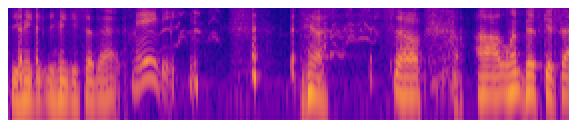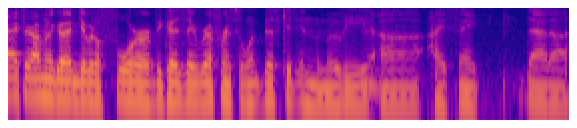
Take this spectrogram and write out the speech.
Do you think you think he said that? Maybe. Yeah. So, uh, Limp Bizkit Factor, I'm going to go ahead and give it a four because they reference the Limp Bizkit in the movie. Uh, I think that uh,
